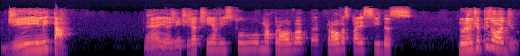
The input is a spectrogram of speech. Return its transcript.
de imitar. Né? E a gente já tinha visto uma prova, provas parecidas durante o episódio.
